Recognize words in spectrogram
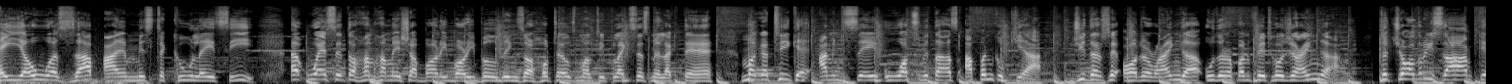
Hey yo, what's up? I am Mr. Cool AC. Uh, वैसे तो हम हमेशा बड़ी बड़ी बिल्डिंग्स और होटल्स मल्टीप्लेक्सेस में लगते हैं मगर ठीक है I mean say what's with us अपन को क्या जिधर से ऑर्डर आएगा उधर अपन फिट हो जाएगा तो चौधरी साहब के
